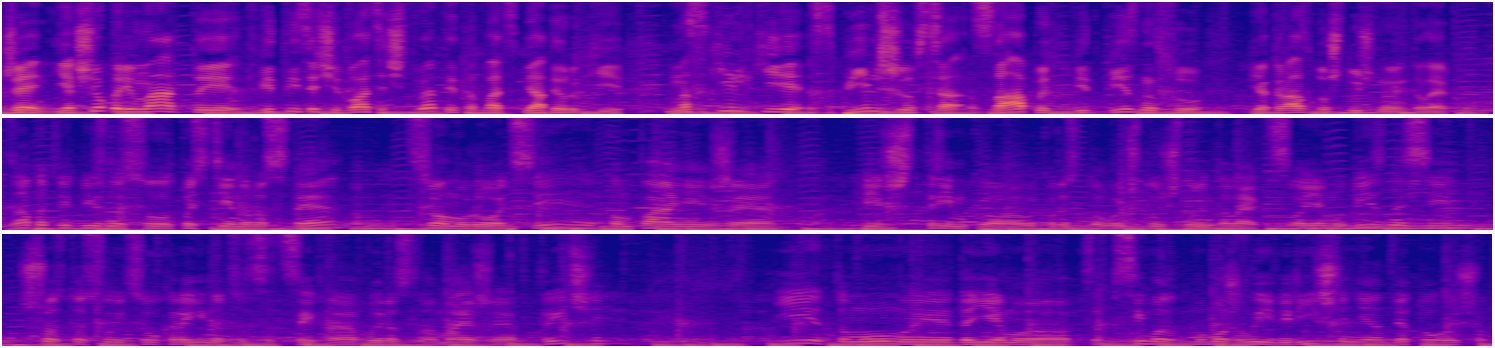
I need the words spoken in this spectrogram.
Жень, якщо порівняти 2024 та 2025 роки, наскільки збільшився запит від бізнесу якраз до штучного інтелекту? Запит від бізнесу постійно росте. В цьому році компанії вже більш стрімко використовують штучний інтелект в своєму бізнесі. Що стосується України, то ця цифра виросла майже втричі. І тому ми даємо всі мо- можливі рішення для того, щоб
